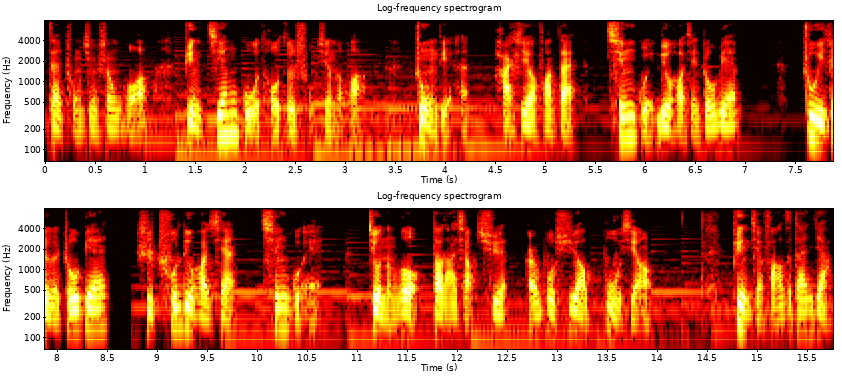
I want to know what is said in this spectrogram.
在重庆生活并兼顾投资属性的话，重点还是要放在轻轨六号线周边。注意，这个周边是出六号线轻轨就能够到达小区，而不需要步行，并且房子单价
